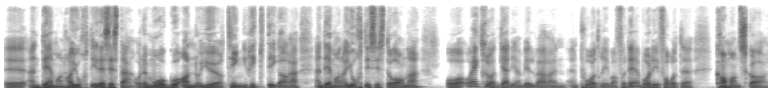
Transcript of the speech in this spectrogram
enn det man har gjort i det siste. Og det må gå an å gjøre ting riktigere enn det man har gjort de siste årene. Og, og jeg tror at Gedian vil være en, en pådriver for det, både i forhold til hva man skal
